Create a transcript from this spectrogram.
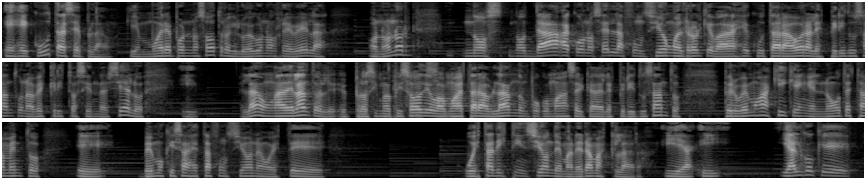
ejecuta ese plan, quien muere por nosotros y luego nos revela o no nos, nos, nos, da a conocer la función o el rol que va a ejecutar ahora el Espíritu Santo una vez Cristo ascienda al cielo. Y ¿verdad? un adelanto, el, próximo episodio vamos a estar hablando un poco más acerca del Espíritu Santo, pero vemos aquí que en el Nuevo Testamento eh, vemos quizás esta función o, este, o esta distinción de manera más clara. Y, y, y algo que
